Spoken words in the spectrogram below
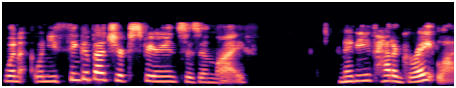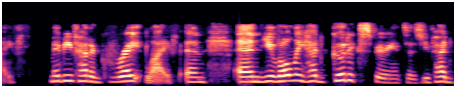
when when you think about your experiences in life, maybe you've had a great life. Maybe you've had a great life and and you've only had good experiences. You've had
